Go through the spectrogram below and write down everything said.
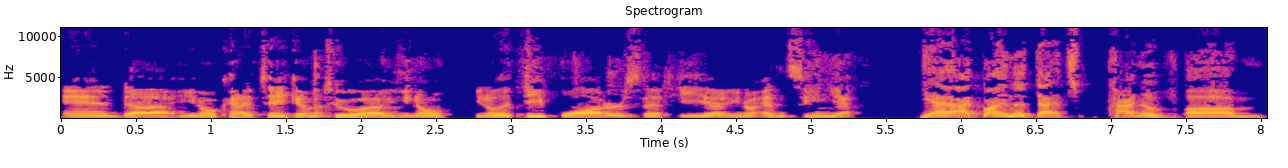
and, uh, you know, kind of take him to, uh, you know, you know, the deep waters that he, uh, you know, hadn't seen yet. Yeah. I find that that's kind of, um,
